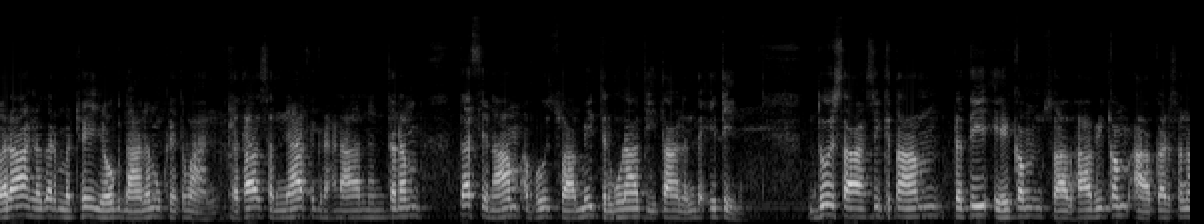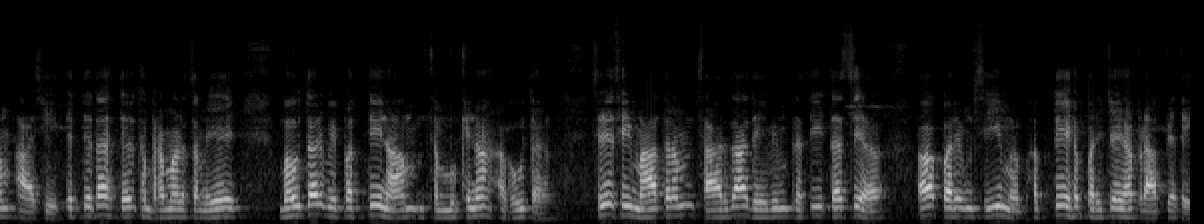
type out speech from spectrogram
वराहनगर मठे योगदान कृतवान्। तथा संन्यासग्रहणानन्तरं तस्य नाम अभूत स्वामी त्रिगुणातीतानंद दुस्साहसिकतां प्रति एकं स्वाभाविकम् आकर्षणम् आसीत्। इत्यतः तीर्थभ्रमणसमये बहुतरविपत्तीनां सम्मुखिनः अभूत। श्री श्री मातरम शारदा देवी प्रति तस्य अपरिसीम भक्ते परिचय प्राप्यते।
